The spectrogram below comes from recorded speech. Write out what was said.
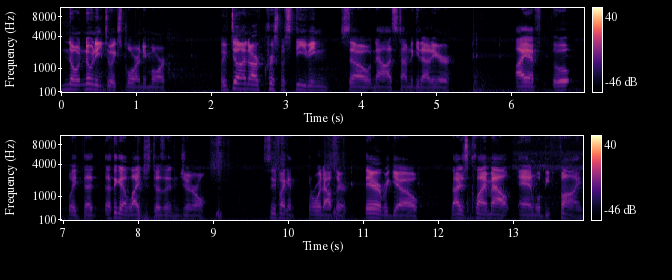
no no need to explore anymore. We've done our Christmas thieving, so now it's time to get out of here. I have oh wait that I think that light just does it in general. See if I can throw it out there. There we go. Now I just climb out and we'll be fine.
